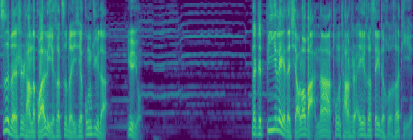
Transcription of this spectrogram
资本市场的管理和资本一些工具的运用。那这 B 类的小老板呢，通常是 A 和 C 的混合体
